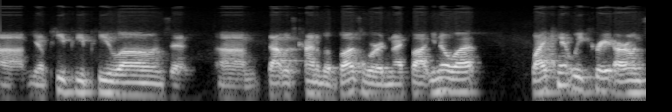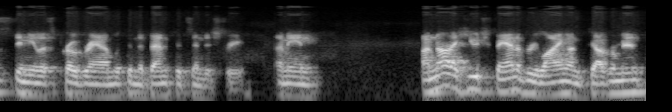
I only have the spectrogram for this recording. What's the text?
um, you know PPP loans and um, that was kind of a buzzword. And I thought, you know what? Why can't we create our own stimulus program within the benefits industry? I mean, I'm not a huge fan of relying on government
